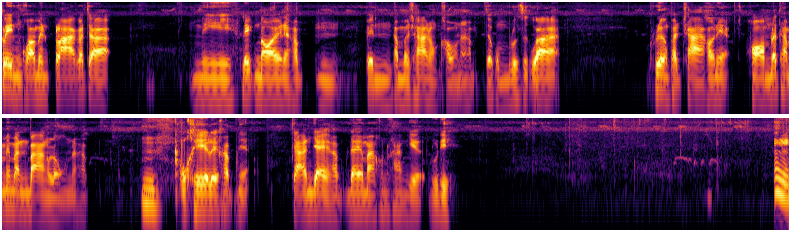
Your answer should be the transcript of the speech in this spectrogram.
กลิ่นความเป็นปลาก็จะมีเล็กน้อยนะครับ อืม เป็นธรรมชาติของเขานะครับ แต่ผมรู้สึกว่าเครื่องผัดชาเขาเนี่ย หอมและทำให้มันบางลงนะครับ อืม โอเคเลยครับเนี่ย จานใหญ่ครับได้มาค่อนข้างเยอะดูดิ อืม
